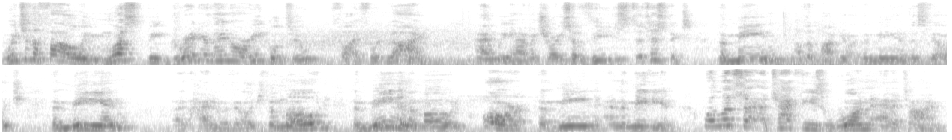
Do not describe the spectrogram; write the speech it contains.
Which of the following must be greater than or equal to 5 foot 9? And we have a choice of these statistics. The mean of the population, the mean of this village, the median uh, height of the village, the mode, the mean and the mode, or the mean and the median. Well, let's uh, attack these one at a time.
